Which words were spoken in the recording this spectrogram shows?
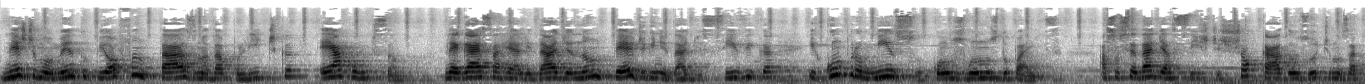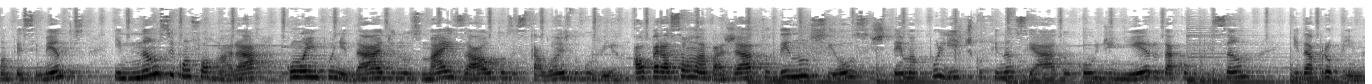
Neste momento, o pior fantasma da política é a corrupção. Negar essa realidade é não ter dignidade cívica e compromisso com os rumos do país. A sociedade assiste chocada aos últimos acontecimentos e não se conformará com a impunidade nos mais altos escalões do governo. A Operação Lava Jato denunciou o sistema político financiado com o dinheiro da corrupção e da propina.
